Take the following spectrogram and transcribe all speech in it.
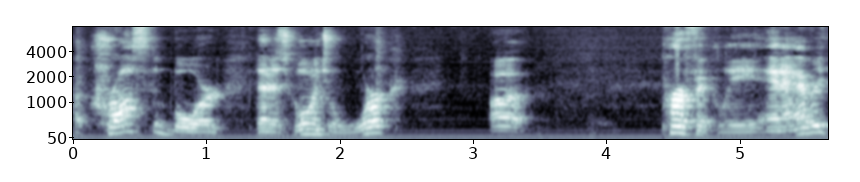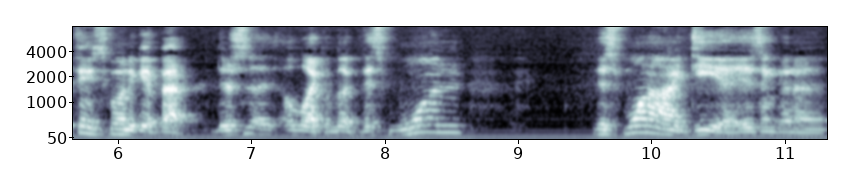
across the board that is going to work uh, perfectly and everything's going to get better. There's a, like look this one this one idea isn't going to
